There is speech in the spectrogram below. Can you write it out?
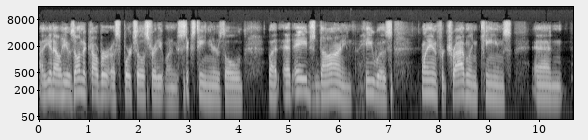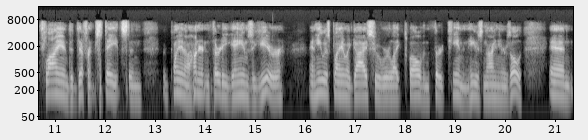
Uh, you know, he was on the cover of Sports Illustrated when he was 16 years old, but at age nine, he was playing for traveling teams and flying to different states and playing 130 games a year. And he was playing with guys who were like 12 and 13, and he was nine years old. And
